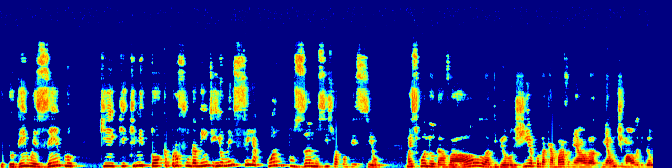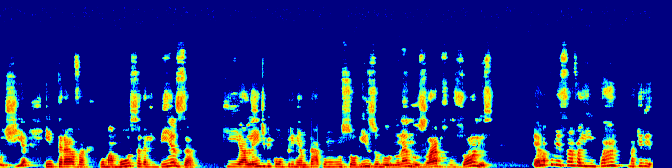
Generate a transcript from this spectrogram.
eu dei um exemplo que, que, que, me toca profundamente e eu nem sei há quantos anos isso aconteceu. Mas quando eu dava aula de biologia, quando acabava minha aula, minha última aula de biologia, entrava uma moça da limpeza que além de me cumprimentar com um sorriso no, no, né, nos lábios, nos olhos, ela começava a limpar naquele.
